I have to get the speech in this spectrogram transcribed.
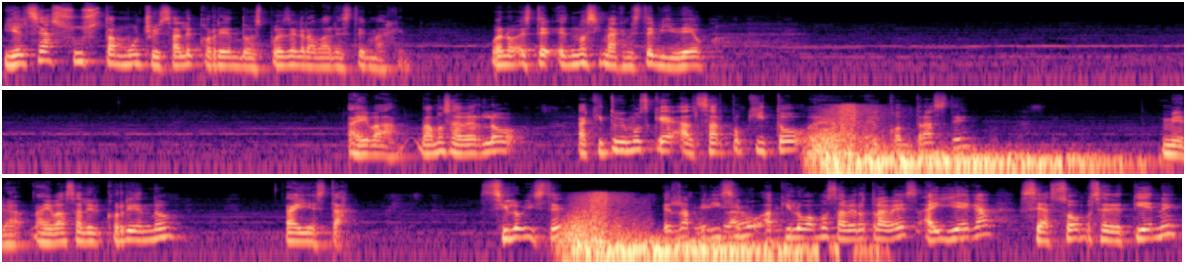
Y él se asusta mucho y sale corriendo después de grabar esta imagen. Bueno, este no es imagen, este video. Ahí va, vamos a verlo. Aquí tuvimos que alzar poquito eh, el contraste. Mira, ahí va a salir corriendo. Ahí está. ¿Sí lo viste? Es rapidísimo. Aquí lo vamos a ver otra vez. Ahí llega, se asoma, se detiene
